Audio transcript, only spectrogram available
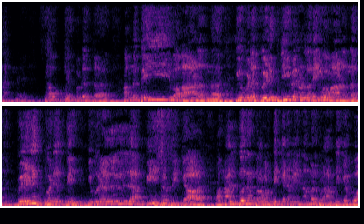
തന്നെ സൗഖ്യം കൊടുത്ത് അങ്ങ് ദൈവമാണെന്ന് ഇവിടെ ജീവനുള്ള ദൈവമാണെന്ന് വെളിപ്പെടുത്തി ഇവരെല്ലാം വിശ്വസിക്കാൻ അങ്ങ് അത്ഭുതം പ്രവർത്തിക്കണമേ നമ്മൾ പ്രാർത്ഥിക്കുമ്പോ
